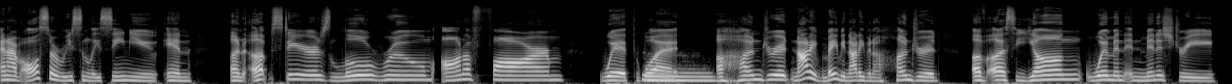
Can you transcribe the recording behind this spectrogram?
And I've also recently seen you in an upstairs little room on a farm with what a mm. hundred, not even maybe not even a hundred of us young women in ministry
